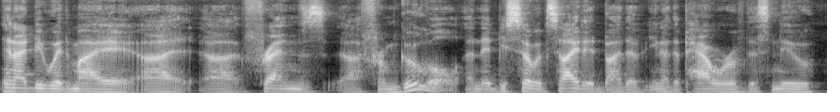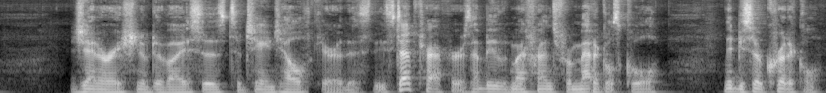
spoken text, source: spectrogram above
And I'd be with my uh, uh, friends uh, from Google, and they'd be so excited by the you know the power of this new generation of devices to change healthcare. This these step trackers. I'd be with my friends from medical school. They'd be so critical.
